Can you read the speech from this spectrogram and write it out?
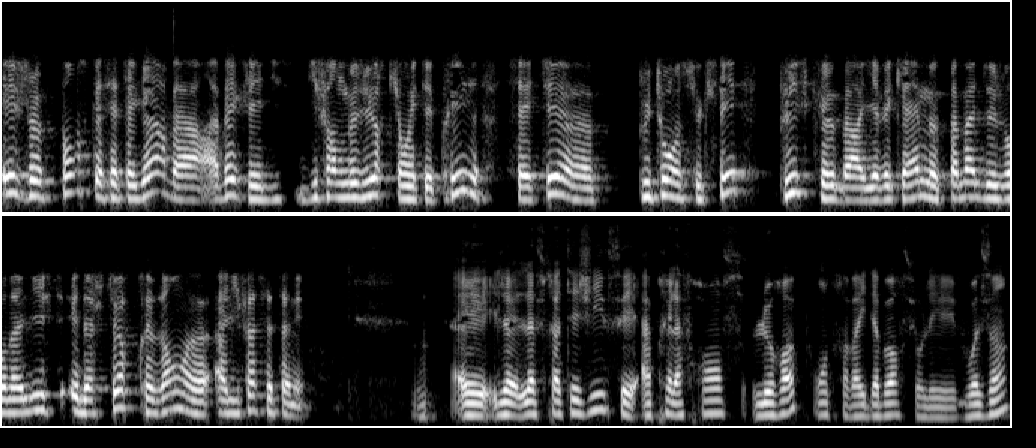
Et je pense qu'à cet égard, bah, avec les différentes mesures qui ont été prises, ça a été euh, plutôt un succès, puisque bah, il y avait quand même pas mal de journalistes et d'acheteurs présents euh, à l'IFA cette année. Et la, stratégie, c'est après la France, l'Europe. On travaille d'abord sur les voisins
